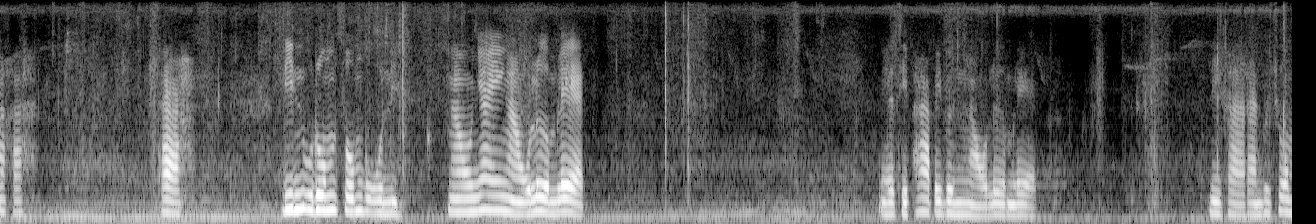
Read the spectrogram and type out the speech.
นะคะค่ะ ดินอุดมสมบูรณ์นี่ เงาใหญ่เงาเริ่มแรก เนี่ยสิพาไปเบิ่งเงาเริ่มแรก นี่ค่ะท่านผู้ชม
